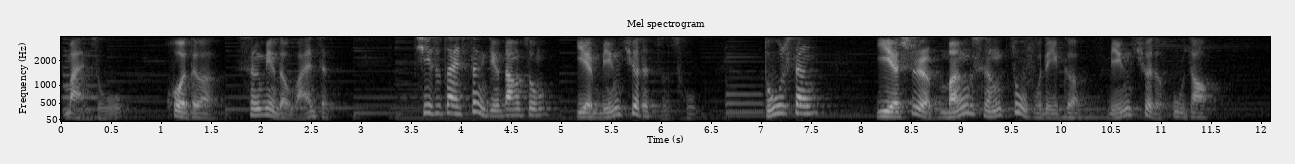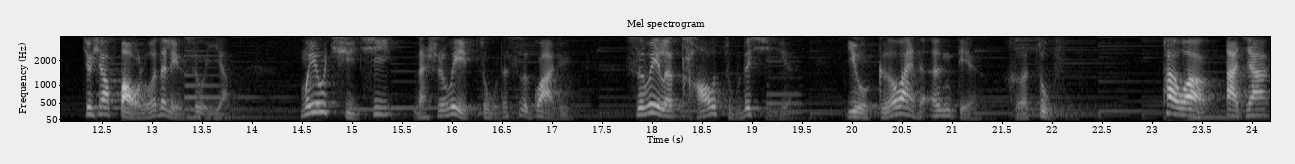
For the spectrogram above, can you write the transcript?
满足，获得生命的完整。其实，在圣经当中也明确地指出，独身也是蒙神祝福的一个明确的呼召，就像保罗的领受一样。没有娶妻，乃是为主的事挂虑，是为了讨主的喜悦；有格外的恩典和祝福。盼望大家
